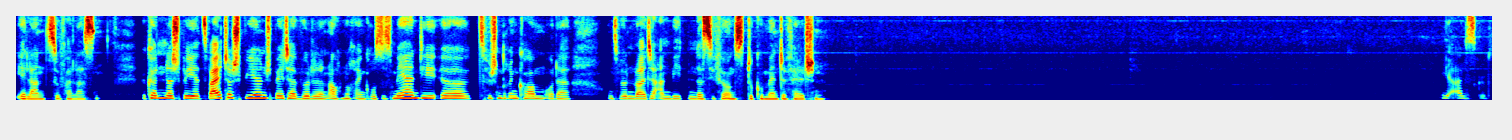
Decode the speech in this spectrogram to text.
ihr Land zu verlassen. Wir könnten das Spiel jetzt weiterspielen, später würde dann auch noch ein großes Meer in die, äh, zwischendrin kommen oder uns würden Leute anbieten, dass sie für uns Dokumente fälschen. Ja, alles gut.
